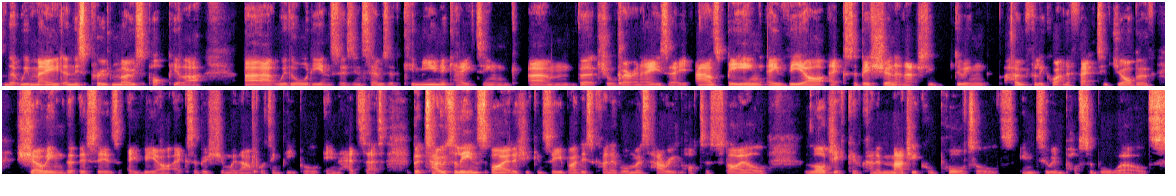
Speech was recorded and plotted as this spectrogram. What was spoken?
that we made, and this proved most popular uh, with audiences in terms of communicating um, virtual Veronese as being a VR exhibition and actually doing hopefully quite an effective job of showing that this is a VR exhibition without putting people in headsets. But totally inspired, as you can see, by this kind of almost Harry Potter style logic of kind of magical portals into impossible worlds.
